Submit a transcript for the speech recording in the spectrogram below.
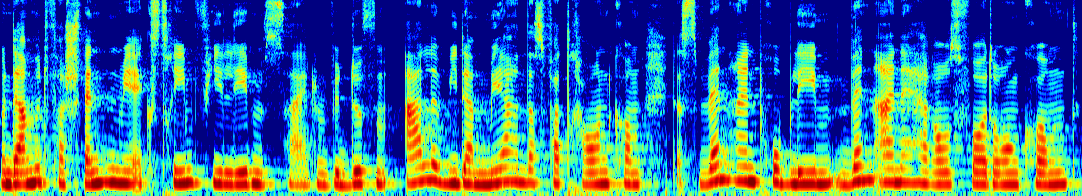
Und damit verschwenden wir extrem viel Lebenszeit und wir dürfen alle wieder mehr an das Vertrauen kommen, dass wenn ein Problem, wenn eine Herausforderung kommt,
